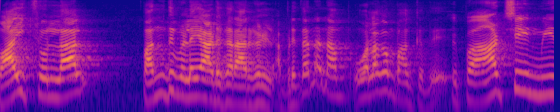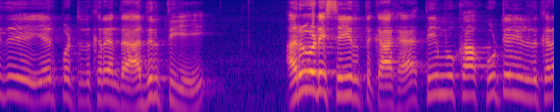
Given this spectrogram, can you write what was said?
வாய் சொல்லால் பந்து விளையாடுகிறார்கள். அப்படித்தானே நாம் உலகம் பார்க்குது? இப்போ ஆட்சியின் மீது ஏற்பட்டிருக்கிற இந்த அதிருப்தியை அறுவடை செய்யறதுக்காக திமுக கூட்டணியில் இருக்கிற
